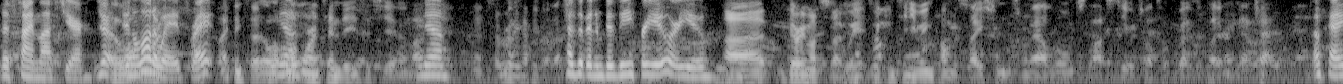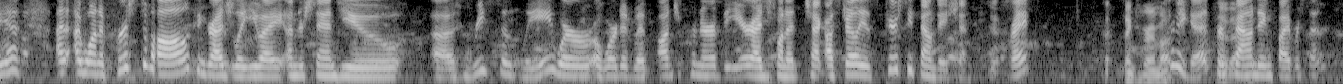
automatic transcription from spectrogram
this time last year, Yeah. in a lot of ways, right? I think so. A lot, Yeah. lot more attendees this year than last Yeah. year. Yeah, so really happy about that. Has it been busy for you? Or are you? Uh, very much so. We're, we're continuing conversations from our launch last year, which I'll talk about a bit later in our chat. Okay, yeah. I, I want to first of all congratulate you. I understand you uh, recently were awarded with Entrepreneur of the Year. I just want to check Australia's Pearcey Foundation, Yes. right? Th- thank you very It's much. pretty good for Yeah, founding FiberSense.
